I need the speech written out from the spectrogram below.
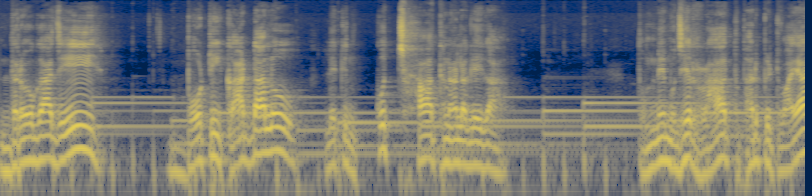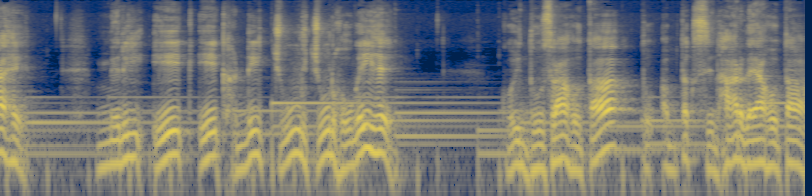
दरोगा जी, बोटी काट डालो, लेकिन कुछ हाथ ना लगेगा। तुमने मुझे रात भर पिटवाया है। मेरी एक एक हड्डी चूर चूर हो गई है। कोई दूसरा होता तो अब तक सिधार गया होता।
